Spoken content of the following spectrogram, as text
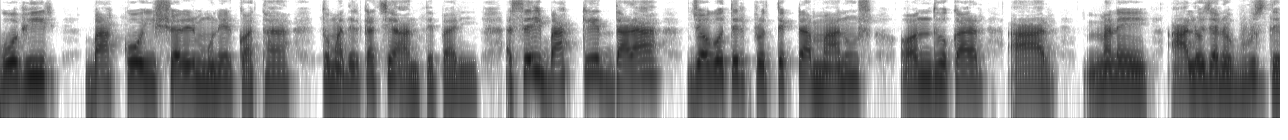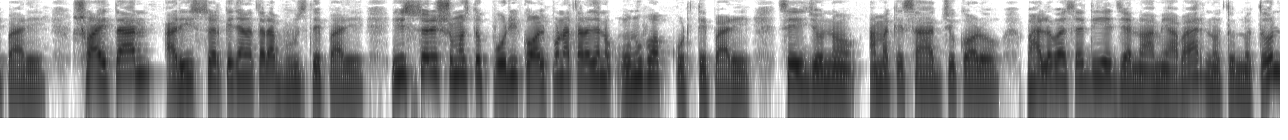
গভীর বাক্য ঈশ্বরের মনের কথা তোমাদের কাছে আনতে পারি। আর সেই বাক্যের দ্বারা জগতের প্রত্যেকটা মানুষ অন্ধকার আর মানে আলো যেন বুঝতে পারে। শয়তান আর ঈশ্বরকে যেন তারা বুঝতে পারে। ঈশ্বরের সমস্ত পরিকল্পনা তারা যেন অনুভব করতে পারে। সেই জন্য আমাকে সাহায্য করো। ভালোবাসা দিয়ে যেন আমি আবার নতুন নতুন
